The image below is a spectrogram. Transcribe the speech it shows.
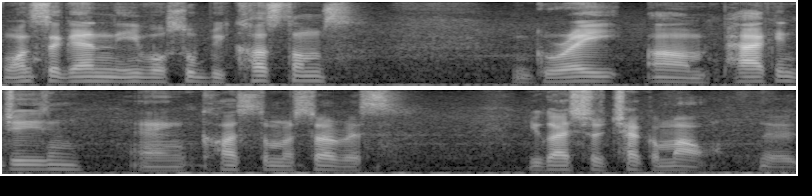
Once again Evo Subi Customs great um, packaging and customer service. You guys should check them out. They're,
